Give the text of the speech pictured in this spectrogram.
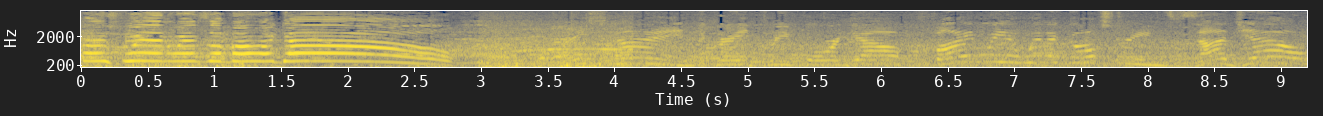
first win wins the Beauregard! Race nine. The grade three Forward Gal. Finally a win at Gulfstream. Zagel.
